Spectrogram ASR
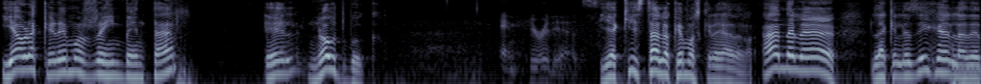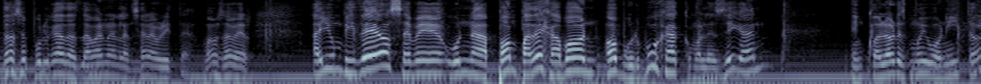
y ahora queremos reinventar el notebook. And here it is. Y aquí está lo que hemos creado. Ándale, la que les dije, la de 12 pulgadas, la van a lanzar ahorita. Vamos a ver. Hay un video, se ve una pompa de jabón o burbuja, como les digan, en colores muy bonitos.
